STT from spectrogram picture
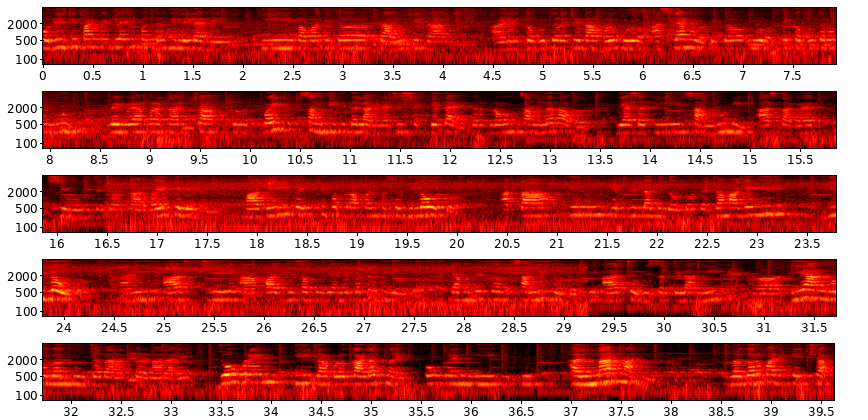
पोलीस डिपार्टमेंटलाही पत्र दिलेलं आहे की बाबा तिथं दारू पितात आणि कबुतराचे डाबळ उड असल्यामुळं तिथं ते कबुतर उडून वेगवेगळ्या प्रकारच्या वाईट संगती तिथं लागण्याची शक्यता आहे. तर ग्राउंड चांगलं राहावं यासाठी सांगूनही आज तागायत शिवने त्याच्यावर कारवाई केली नाही. मागेही लेखीपत्र आपण तसं दिलं होतं. आता तीन एप्रिलला दिलं होतं. त्याच्या मागेही दिलं होतं. आणि आज जे पाच दिवसापूर्वी आम्ही पत्र दिलं होतं त्यामध्ये सांगितलं होतं की आज चोवीस तारखेला आम्ही अ, आंदोलन तुमच्या दारात करणार आहे. जोपर्यंत ही डाबळ काढत नाही तोपर्यंत मी इथून हलणार नाही. नगरपालिकेच्या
